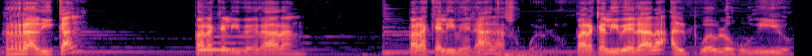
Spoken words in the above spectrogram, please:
radical para que liberaran, para que liberara a su pueblo, para que liberara al pueblo judío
